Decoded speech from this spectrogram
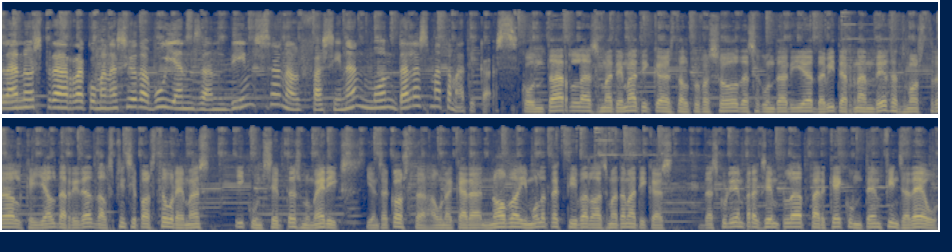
La nostra recomanació d'avui ens endinsa en el fascinant món de les matemàtiques. Contar les matemàtiques del professor de secundària David Hernández ens mostra el que hi ha al darrere dels principals teoremes i conceptes numèrics i ens acosta a una cara nova i molt atractiva de les matemàtiques. Descobrirem, per exemple, per què comptem fins a 10,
